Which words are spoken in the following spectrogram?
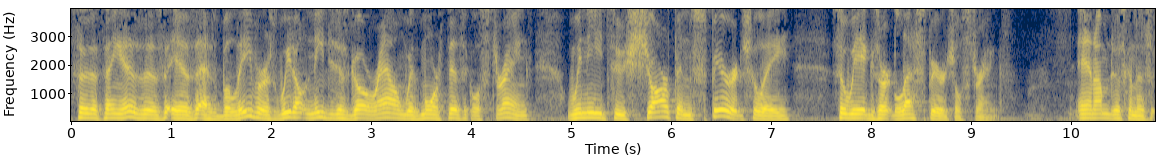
So the thing is, is, is as believers, we don't need to just go around with more physical strength. We need to sharpen spiritually so we exert less spiritual strength. And I'm just going to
